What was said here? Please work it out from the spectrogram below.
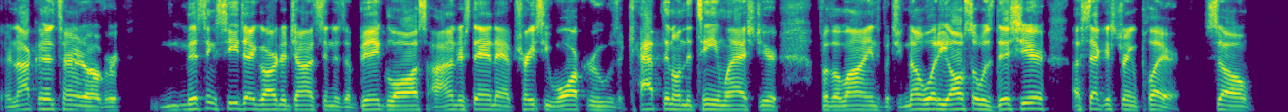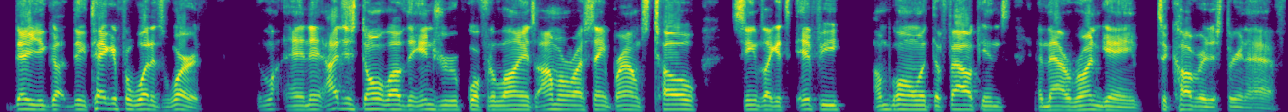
They're not gonna turn it over. Missing CJ Gardner Johnson is a big loss. I understand they have Tracy Walker, who was a captain on the team last year for the Lions, but you know what? He also was this year a second string player. So there you go. They take it for what it's worth. And then I just don't love the injury report for the Lions. Amon-Ra St. Brown's toe seems like it's iffy. I'm going with the Falcons and that run game to cover this three and a half.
